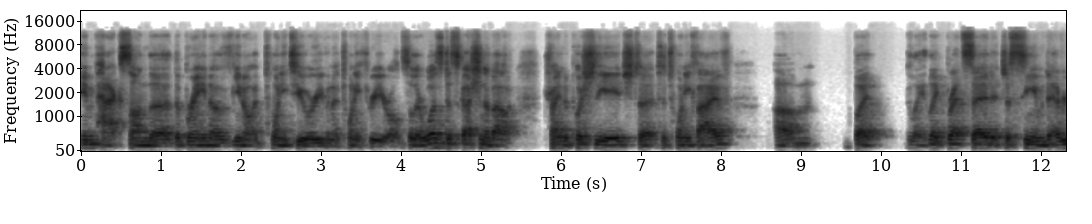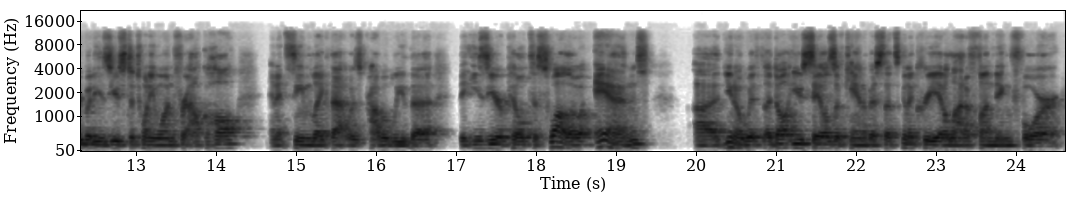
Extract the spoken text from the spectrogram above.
impacts on the the brain of you know a 22 or even a 23 year old so there was discussion about trying to push the age to, to 25 um, but like, like brett said it just seemed everybody is used to 21 for alcohol and it seemed like that was probably the the easier pill to swallow. And uh, you know, with adult use sales of cannabis, that's going to create a lot of funding for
